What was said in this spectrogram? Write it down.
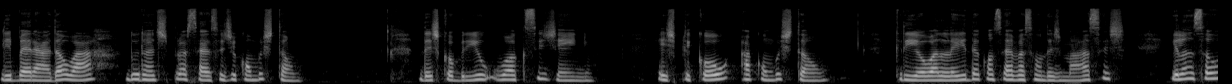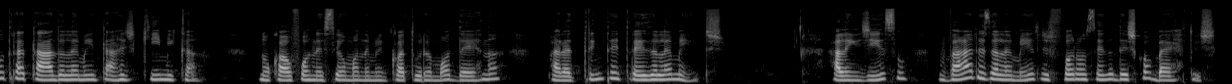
liberada ao ar durante os processos de combustão. Descobriu o oxigênio, explicou a combustão, criou a lei da conservação das massas e lançou o Tratado Elementar de Química, no qual forneceu uma nomenclatura moderna para 33 elementos. Além disso, vários elementos foram sendo descobertos,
